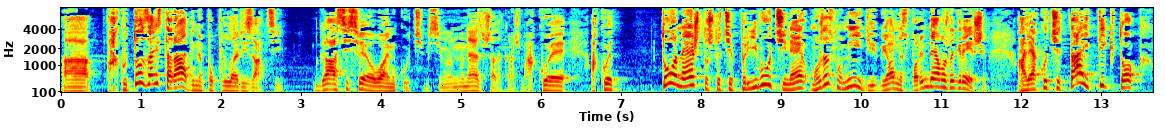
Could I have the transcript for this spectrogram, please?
A, ako to zaista radi na popularizaciji gasi sve ovo ajmo kući mislim ne znam šta da kažem. Ako je ako je to nešto što će privući ne, možda smo mi ja ne sporim da ja možda grešim ali ako će taj TikTok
